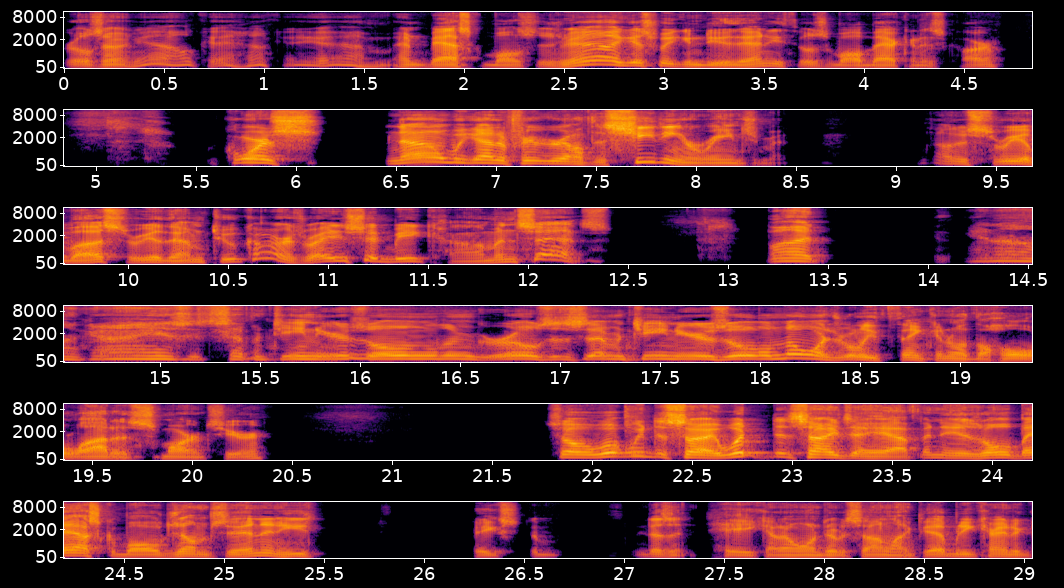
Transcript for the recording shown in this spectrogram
Girls are, yeah, okay, okay, yeah. And basketball says, yeah, I guess we can do that. And he throws the ball back in his car. Of course, now we got to figure out the seating arrangement. Now, there's three of us, three of them, two cars, right? It should be common sense. But, you know, guys, it's 17 years old and girls at 17 years old. No one's really thinking with a whole lot of smarts here. So what we decide, what decides to happen is old basketball jumps in and he takes the doesn't take. I don't want to sound like that, but he kind of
